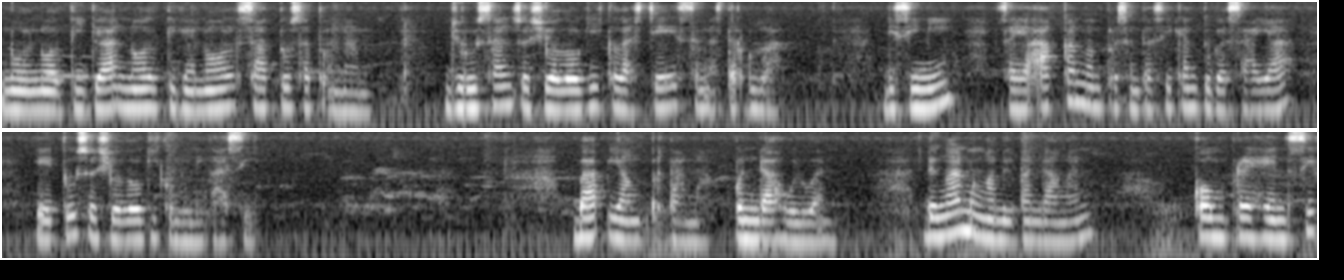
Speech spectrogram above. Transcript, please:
20030300116. Jurusan Sosiologi kelas C semester 2. Di sini saya akan mempresentasikan tugas saya yaitu Sosiologi Komunikasi. Bab yang pertama, pendahuluan. Dengan mengambil pandangan komprehensif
